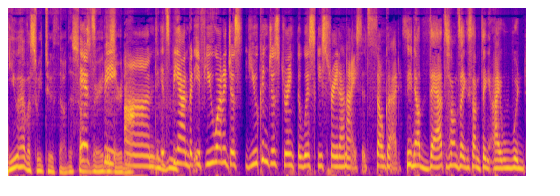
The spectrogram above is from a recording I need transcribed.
You have a sweet tooth, though. This sounds it's very deserty. beyond. It's mm-hmm. beyond. But if you want to just, you can just drink the whiskey straight on ice. It's so good. See, now that sounds like something I would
